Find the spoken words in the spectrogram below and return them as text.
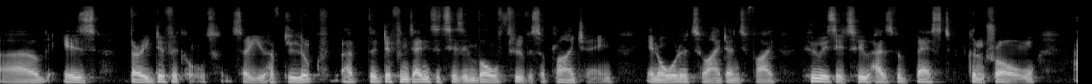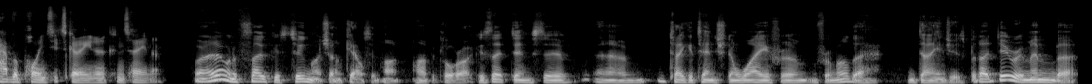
uh, is very difficult. So you have to look at the different entities involved through the supply chain in order to identify who is it who has the best control at the point it's going in a container. Well, I don't want to focus too much on calcium hypochlorite because that tends to um, take attention away from, from other dangers. But I do remember,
